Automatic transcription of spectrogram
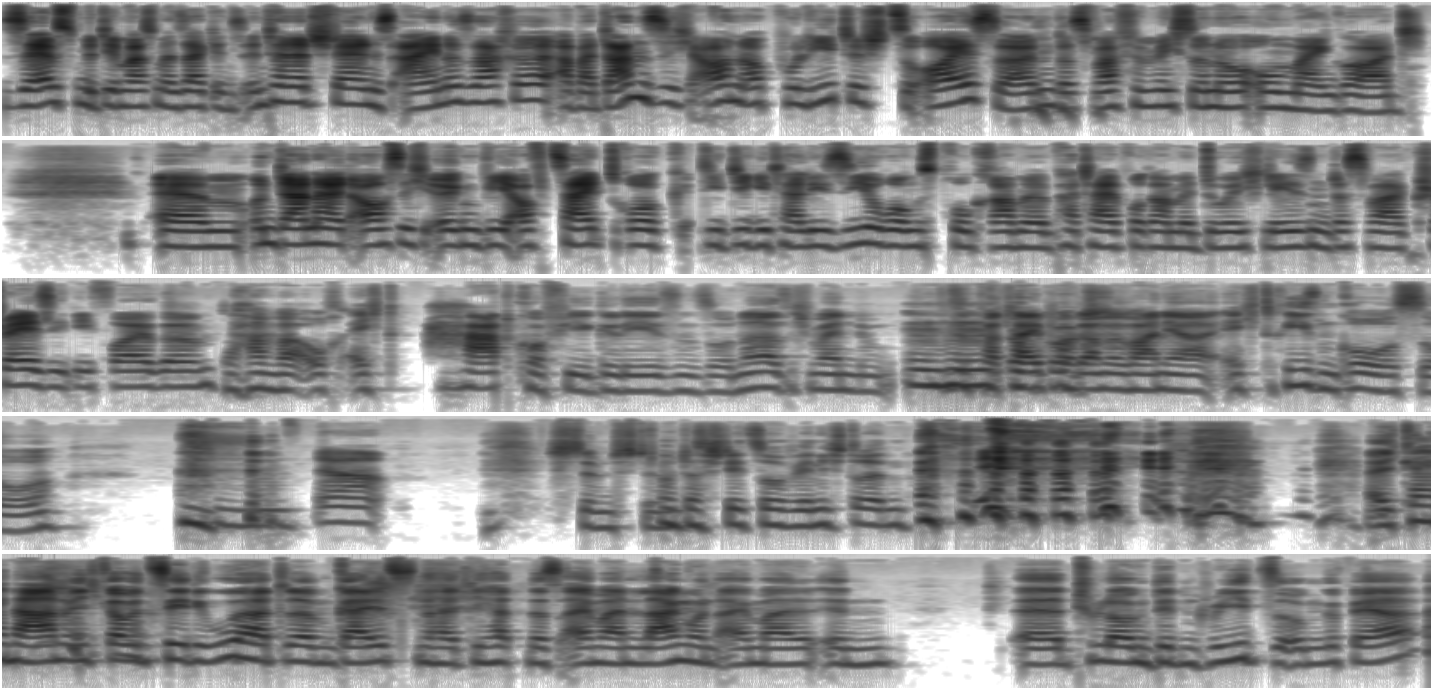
selbst mit dem, was man sagt, ins Internet stellen, ist eine Sache, aber dann sich auch noch politisch zu äußern, das war für mich so eine, oh mein Gott. Ähm, und dann halt auch sich irgendwie auf Zeitdruck die Digitalisierungsprogramme, Parteiprogramme durchlesen, das war crazy, die Folge. Da haben wir auch echt hardcore viel gelesen, so, ne? Also ich meine, mhm, diese oh Parteiprogramme oh waren ja echt riesengroß, so. Mhm. ja. Stimmt, stimmt. Und da steht so wenig drin. ich keine Ahnung, ich glaube, CDU hatte am geilsten halt, die hatten das einmal in lang und einmal in äh, Too Long Didn't Read, so ungefähr.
